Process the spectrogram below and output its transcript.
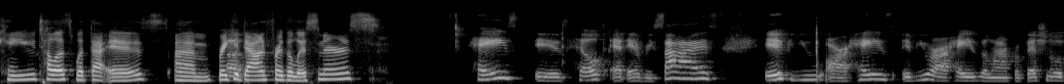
can you tell us what that is? Um, break uh, it down for the listeners. HAES is health at every size if you are HAES, if you are a HAES aligned professional,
